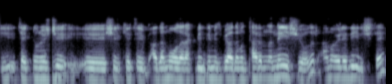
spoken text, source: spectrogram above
e, teknoloji e, şirketi adamı olarak bildiğimiz bir adamın tarımla ne işi olur ama öyle değil işte.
